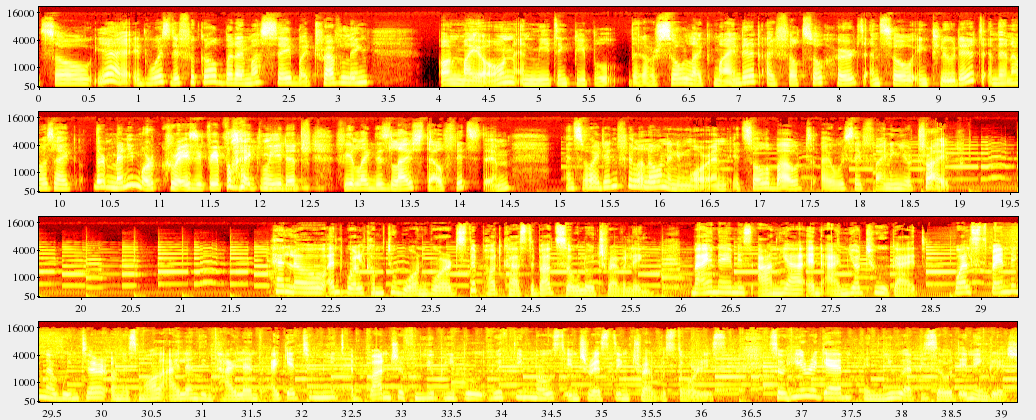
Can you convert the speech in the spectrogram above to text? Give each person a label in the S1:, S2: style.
S1: So, yeah, it was difficult, but I must say, by traveling on my own and meeting people that are so like minded, I felt so hurt and so included. And then I was like, there are many more crazy people like me that mm-hmm. feel like this lifestyle fits them. And so I didn't feel alone anymore. And it's all about, I always say, finding your tribe.
S2: Hello and welcome to Onewards, the podcast about solo traveling. My name is Anja and I'm your tour guide. While spending my winter on a small island in Thailand, I get to meet a bunch of new people with the most interesting travel stories. So, here again, a new episode in English.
